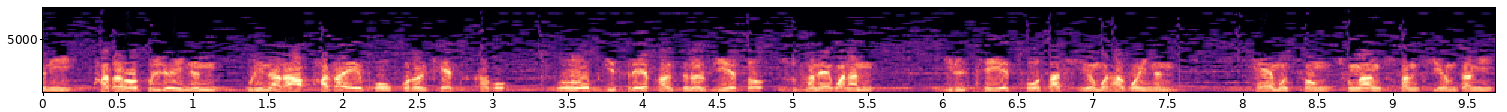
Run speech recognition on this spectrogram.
삼면이 바다로 불려있는 우리나라 바다의 보호구를 개척하고 어업기술의 발전을 위해서 수산에 관한 일체의 조사 시험을 하고 있는 해무청 중앙수산시험장이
